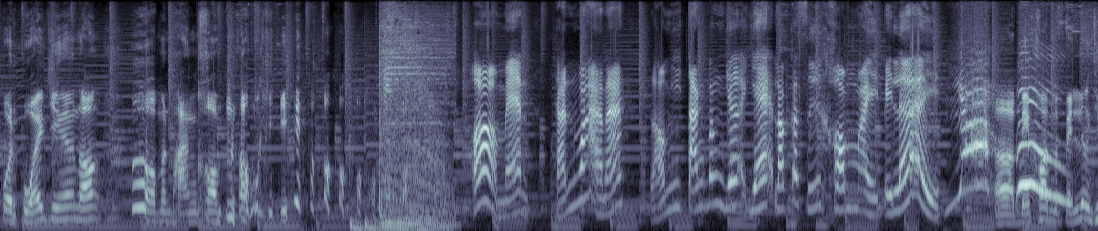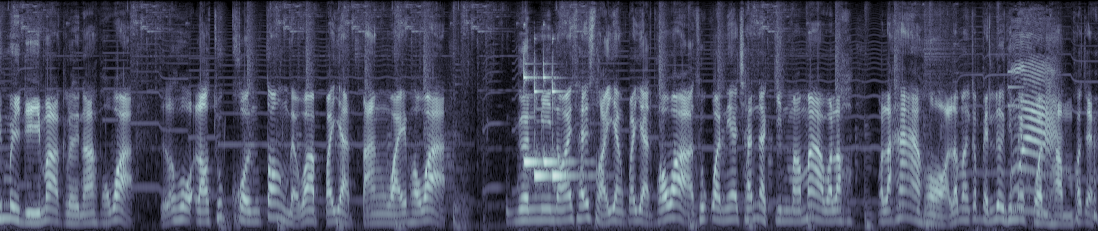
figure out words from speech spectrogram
ปวดหัวจริงน้องๆมันพังคอมเราเมื่อกี้ โอ้อแมน ฉันว่านะ เรามีตังค์ต้องเยอะแยะ เราก็ซื้อคอมใหม่ไปเลย เออเบคอนมันเป็นเรื่องที่ไม่ดีมากเลยนะ เพราะว่าเราเราทุกคนต้องแบบว่าประหยัดตังค์ไว้ เพราะว่าเงินมีน้อยใช้สอยอย่างประหยัดเพราะว่าทุกวันนี้ฉันน่ะกินมาม่าวันละวันละห้าห่อแล้วมันก็เป็นเรื่องที่ไม่ควรทำเข้าใจไหม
